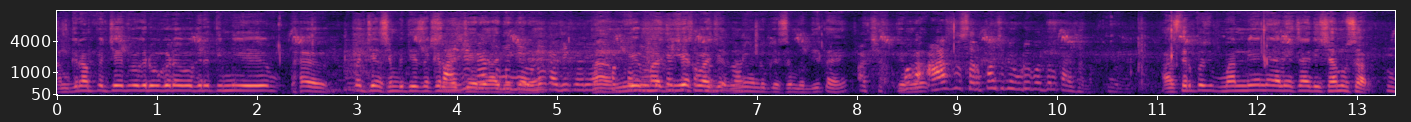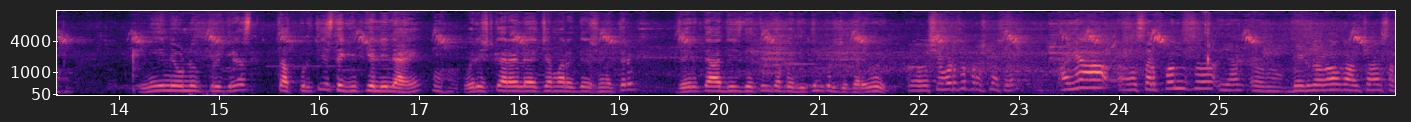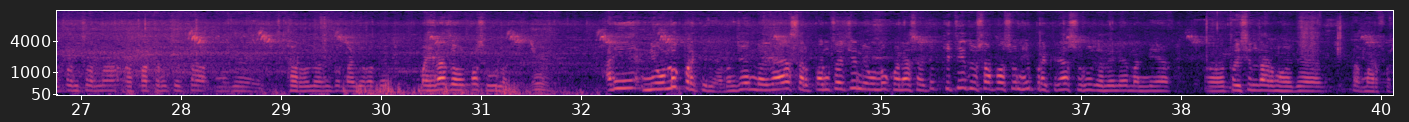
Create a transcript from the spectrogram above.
आणि ग्रामपंचायत वगैरे उघडं वगैरे ती मी अं, पंचायत समितीचा कर्मचारी आहे, तुम्ही अधिकारी निवडणूक अधिकारी आहे. आहात, हा फक्त मी माझी एक वाजे संबंधित आहे. निवडणुकी संबंधित आहे अच्छा मग आज सरपंच निवडीबद्दल काय झालं आज सरपंच मान्य न्यायालयाच्या आदेशानुसार हं, हं. मी निवडणूक प्रक्रिया तात्पुरती स्थगित केलेली आहे वरिष्ठ कार्यालयाच्या मार्गदर्शनानंतर जर ते आदेश देतील त्या पद्धतीने पुढची कार्यवाही होईल. अ, शेवटचा प्रश्न सर. ह्या अ, सरपंच या अ, बेडजळगाव गावच्या सरपंचांना अपात्रतेचा म्हणजे ठरवल्यानंतर माझ्या मते महिना जवळपास होऊ लागला. आणि निवडणूक प्रक्रिया म्हणजे नव्या सरपंचाची निवडणूक होण्यासाठी किती दिवसापासून ही प्रक्रिया सुरू झालेली आहे माननीय अ, तहसीलदार महोदया मार्फत?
